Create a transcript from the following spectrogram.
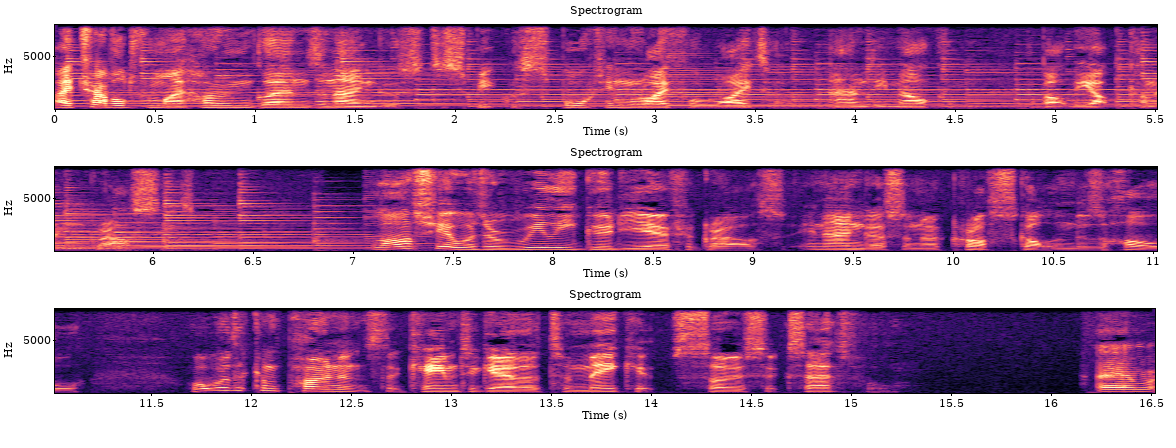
I travelled from my home glens in Angus to speak with sporting rifle writer Andy Malcolm about the upcoming grouse season. Last year was a really good year for grouse in Angus and across Scotland as a whole. What were the components that came together to make it so successful? Um,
